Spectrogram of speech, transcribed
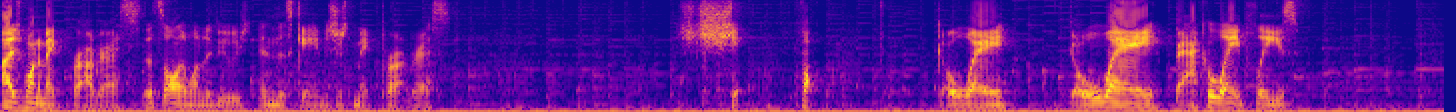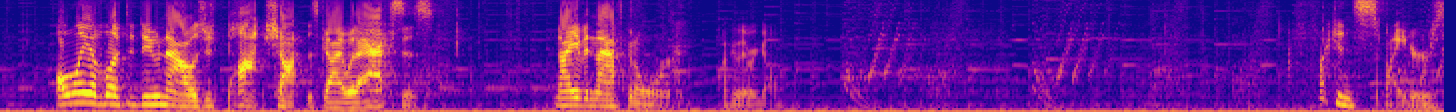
I just want to make progress. That's all I want to do in this game, is just make progress. Shit. Go away. Go away. Back away, please. All I have left to do now is just pot shot this guy with axes. Not even that's gonna work. Okay, there we go. Fucking spiders.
